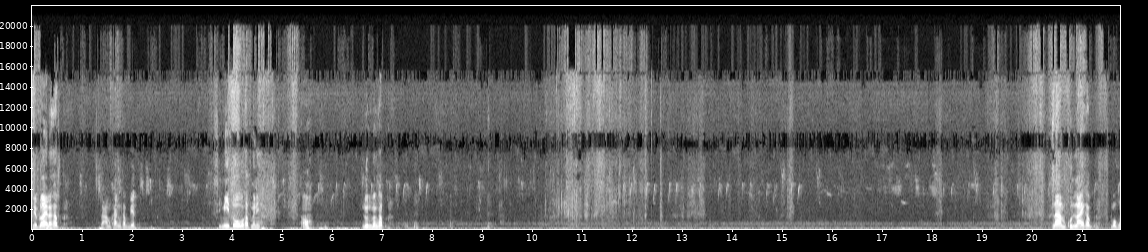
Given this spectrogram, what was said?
เรียบร้อยแล้วครับสามขั้นครับเบ็ดสิมีโตบ่ครับมานี่เอาลุนบ้างครับน้ำขุ่นหลายครับโมโห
